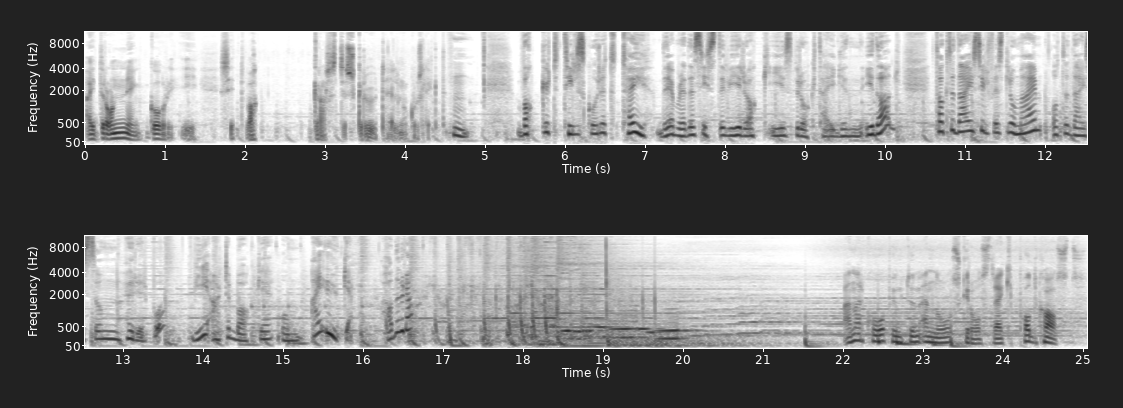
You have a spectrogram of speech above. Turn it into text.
ei dronning går i sitt vakraste skrud, eller noe slikt. Vakkert tilskåret tøy, det ble det siste vi rakk i Språkteigen i dag. Takk til deg, Sylfest Lomheim, og til deg som hører på. Vi er tilbake om ei uke. Ha det bra! nrk.no podkast.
